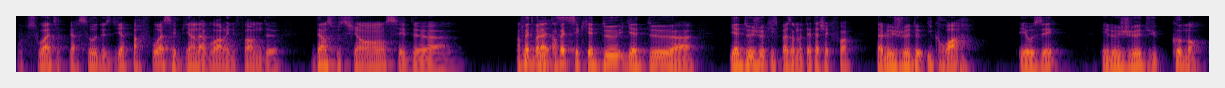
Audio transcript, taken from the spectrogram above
pour soi à titre perso de se dire parfois c'est bien d'avoir une forme de d'insouciance et de. euh, En fait, voilà, en fait, c'est qu'il y a deux, il y a deux, euh, il y a deux jeux qui se passent dans notre tête à chaque fois. Tu as le jeu de y croire et oser, et le jeu du comment.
